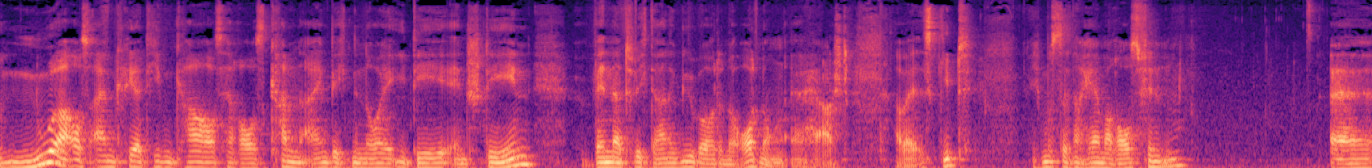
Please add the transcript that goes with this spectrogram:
Und nur aus einem kreativen Chaos heraus kann eigentlich eine neue Idee entstehen, wenn natürlich da eine übergeordnete Ordnung äh, herrscht. Aber es gibt, ich muss das nachher mal rausfinden, äh,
